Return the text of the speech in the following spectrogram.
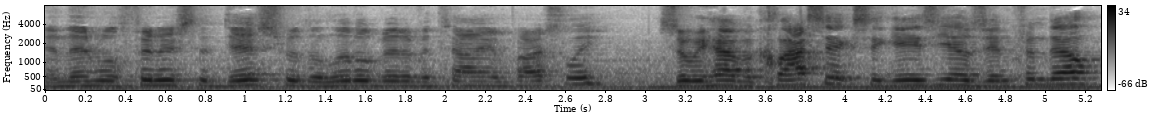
And then we'll finish the dish with a little bit of Italian parsley. So we have a classic Seghesio Zinfandel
